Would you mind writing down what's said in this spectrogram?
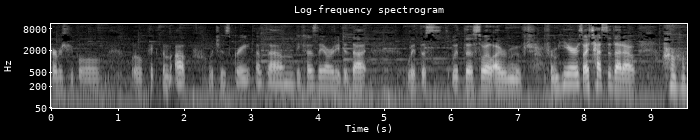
garbage people will pick them up, which is great of them because they already did that with the, with the soil I removed from here. So I tested that out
